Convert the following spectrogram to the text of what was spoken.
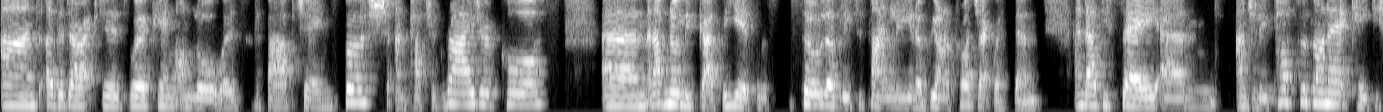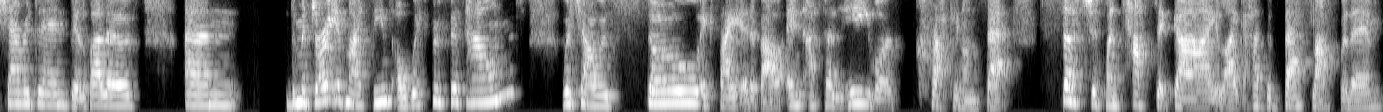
And other directors working on Lore was the fab James Bush and Patrick Ryder, of course. Um, and I've known these guys for years, so it's so lovely to finally, you know, be on a project with them. And as you say, um, Potts was on it, Katie Sheridan, Bill Wellows. Um, the majority of my scenes are with Rufus Hound, which I was so excited about. And I tell you, he was cracking on set. Such a fantastic guy. Like I had the best laugh with him.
